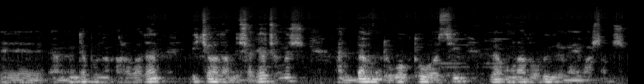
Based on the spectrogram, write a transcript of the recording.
e, yani önde bulunan arabadan iki adam dışarıya çıkmış and began to walk towards him ve ona doğru yürümeye başlamış.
